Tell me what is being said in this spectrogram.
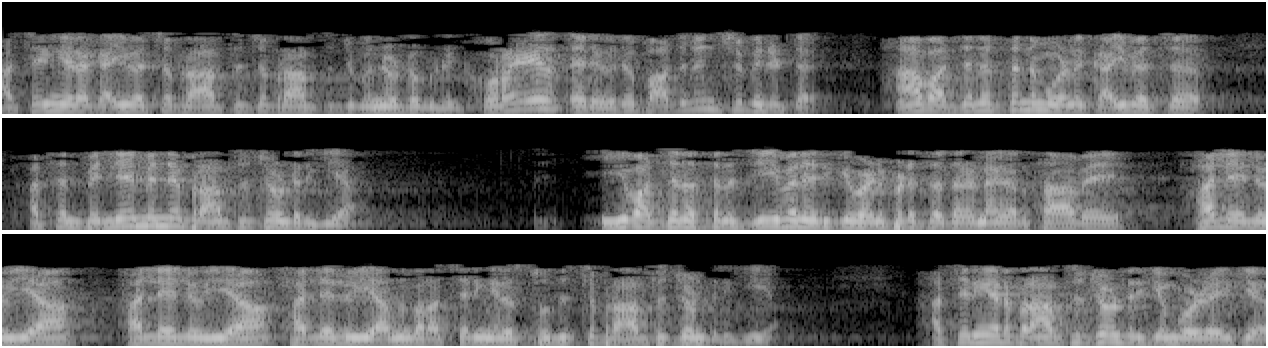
അച്ഛൻ ഇങ്ങനെ കൈവച്ച് പ്രാർത്ഥിച്ച് പ്രാർത്ഥിച്ച് മുന്നോട്ട് കൂടി കുറേ നേരം ഒരു പതിനഞ്ച് മിനിറ്റ് ആ വചനത്തിന് മുകളിൽ കൈവച്ച് അച്ഛൻ പിന്നെയും പിന്നെയും പ്രാർത്ഥിച്ചുകൊണ്ടിരിക്കുക. ഈ വചനത്തിൽ ജീവൻ എനിക്ക് വെളിപ്പെടുത്തി തരണ കർത്താവേ. ഹലലുയ്യ ഹലലുയ്യ ഹലലുയ്യ എന്ന് പറഞ്ഞ അച്ഛൻ ഇങ്ങനെ സ്തുതിച്ച് പ്രാർത്ഥിച്ചുകൊണ്ടിരിക്കുക. അച്ഛൻ ഇങ്ങനെ പ്രാർത്ഥിച്ചുകൊണ്ടിരിക്കുമ്പോഴേക്ക്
